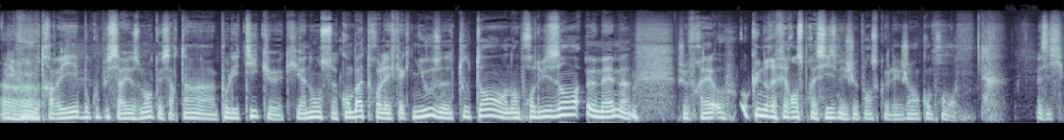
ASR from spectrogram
Et vous, euh, vous travaillez beaucoup plus sérieusement que certains politiques qui annoncent combattre les fake news tout en en produisant eux-mêmes. Je ferai aucune référence précise, mais je pense que les gens comprendront. Vas-y.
